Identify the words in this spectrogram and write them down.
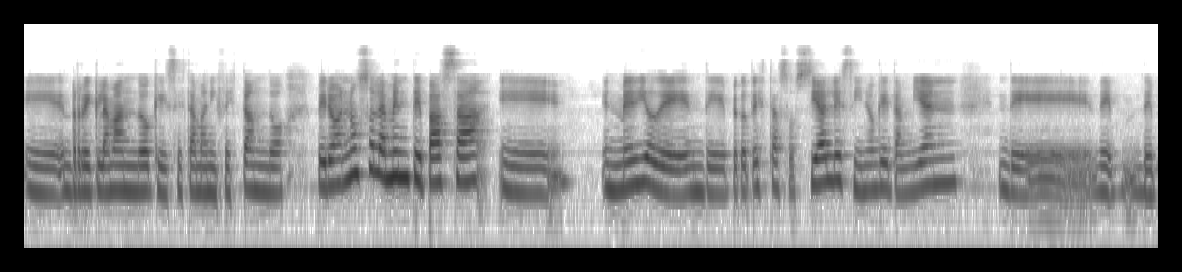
eh, reclamando, que se está manifestando, pero no solamente pasa eh, en medio de, protestas sociales, sino que también de,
